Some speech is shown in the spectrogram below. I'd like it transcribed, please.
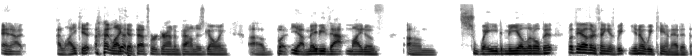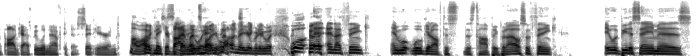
And I, I like it. I like Yeah. that. That's where ground and pound is going. Uh, but yeah, maybe that might have um, swayed me a little bit. But the other thing is, we you know we can't edit the podcast. We wouldn't have to sit here and Oh, I would make everybody wait. I would make everybody wait. Well, and, and I think, and we'll, we'll get off this this topic, but I also think it would be the same as,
